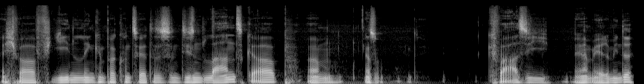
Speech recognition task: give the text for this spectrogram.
Ich war auf jedem Linkin Park-Konzert, das es in diesem Land gab. Ähm, also quasi, ja, mehr oder minder.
